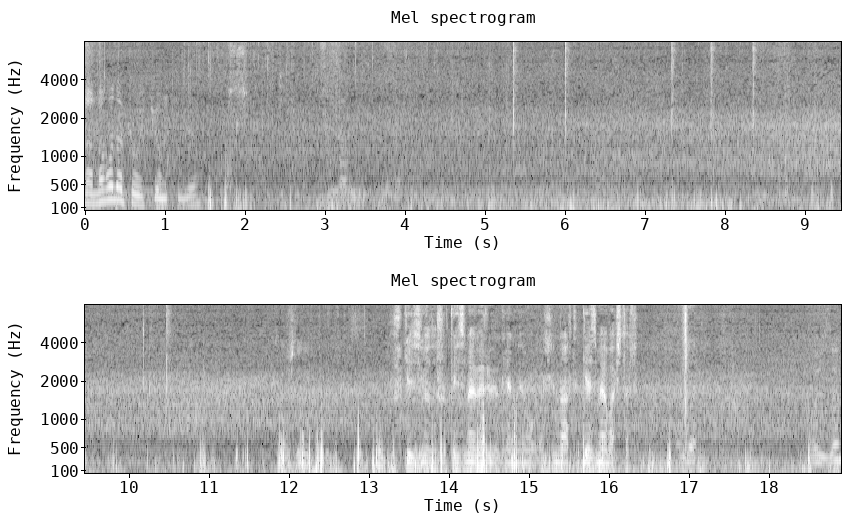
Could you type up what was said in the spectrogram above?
Ne kadar çok içiyormuşsunuz ya. Kuş geziyordur. Gezme veriyor kendini. O Şimdi artık gezmeye başlar. Öyle. O yüzden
